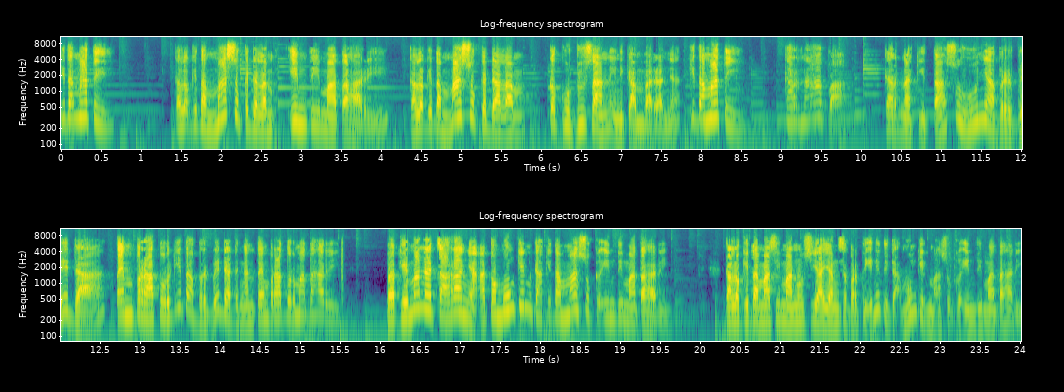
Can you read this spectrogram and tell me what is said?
Kita mati. Kalau kita masuk ke dalam inti matahari, kalau kita masuk ke dalam kekudusan, ini gambarannya, kita mati. Karena apa? Karena kita suhunya berbeda, temperatur kita berbeda dengan temperatur matahari. Bagaimana caranya atau mungkinkah kita masuk ke inti matahari? Kalau kita masih manusia yang seperti ini tidak mungkin masuk ke inti matahari.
